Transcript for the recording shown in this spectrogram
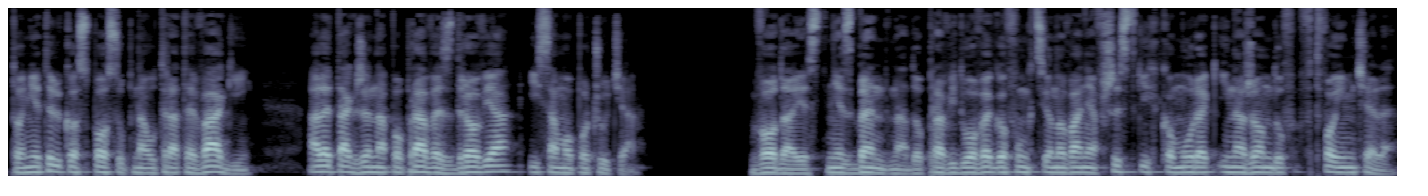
to nie tylko sposób na utratę wagi, ale także na poprawę zdrowia i samopoczucia. Woda jest niezbędna do prawidłowego funkcjonowania wszystkich komórek i narządów w Twoim ciele.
